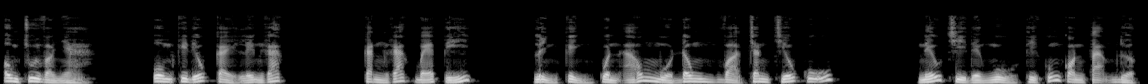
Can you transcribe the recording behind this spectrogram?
Ông chui vào nhà, ôm cái điếu cày lên gác. Căn gác bé tí, lỉnh kỉnh quần áo mùa đông và chăn chiếu cũ. Nếu chỉ để ngủ thì cũng còn tạm được.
